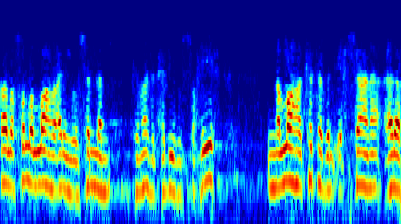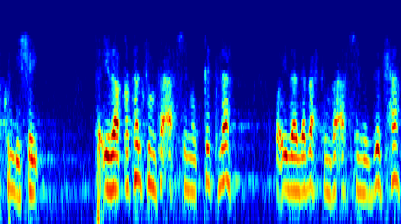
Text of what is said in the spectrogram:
قال صلى الله عليه وسلم كما في الحديث الصحيح إن الله كتب الإحسان على كل شيء فإذا قتلتم فأحسنوا القتلة وإذا ذبحتم فأحسنوا الذبحة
